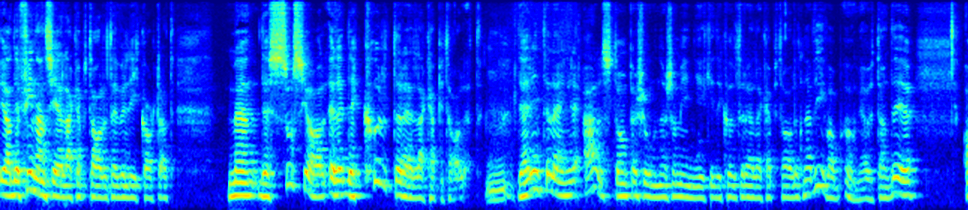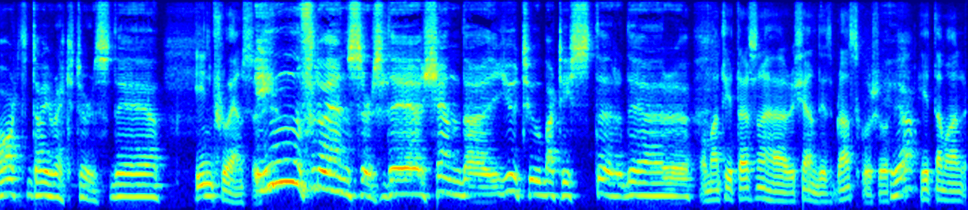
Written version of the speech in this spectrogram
ja det finansiella kapitalet är väl likartat. Men det social, eller det kulturella kapitalet. Det är inte längre alls de personer som ingick i det kulturella kapitalet när vi var unga. Utan det är art directors, det är Influencers. Influencers, det är kända Youtube-artister, det är... Om man tittar såna här kändisblaskor så Ja. hittar man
